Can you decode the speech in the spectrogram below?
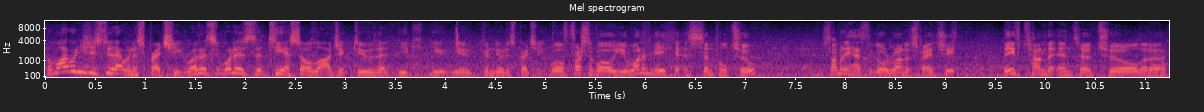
But why wouldn't you just do that with a spreadsheet? What, is, what does the TSO logic do that you, you, you couldn't do in a spreadsheet? Well, first of all, you want to make it a simple tool. Somebody has to go run a spreadsheet. They've turned it into a tool that a,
